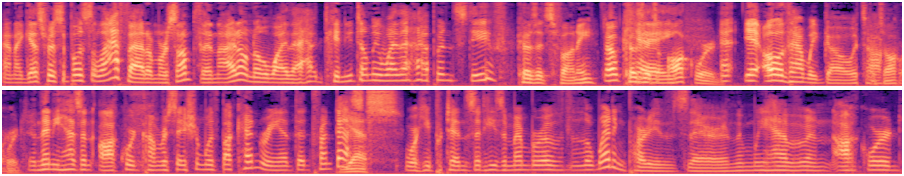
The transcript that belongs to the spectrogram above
And I guess we're supposed to laugh at them or something. I don't know why that. Ha- can you tell me why that happened, Steve? Because it's funny. Okay, Because it's awkward. Uh, yeah. Oh, there we go. It's awkward. awkward. And then he has an awkward conversation with Buck Henry at the front desk. Yes. Where he pretends that he's a member of the wedding party that's there, and then we have an awkward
